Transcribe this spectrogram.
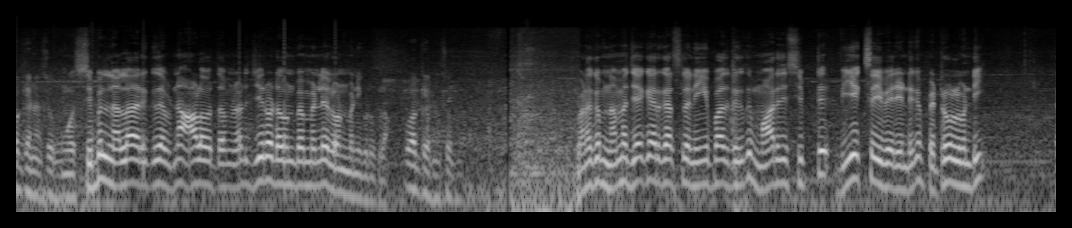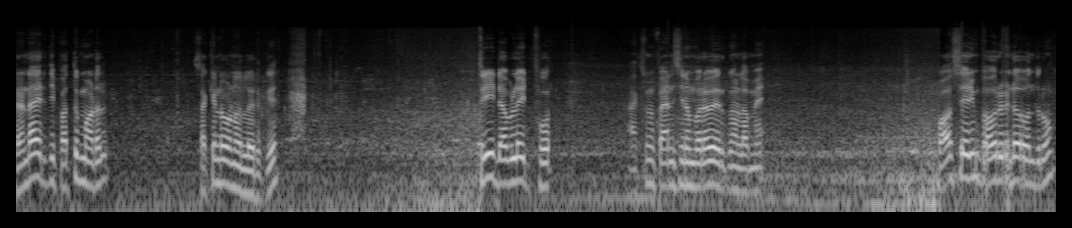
ஓகேண்ணா சூப்பர். உங்கள் சிபில் நல்லா இருக்குது அப்படின்னா all over Tamil Nadu zero down பேமெண்ட்லேயே லோன் பண்ணி கொடுக்கலாம். ஓகேண்ணா சூப்பர். வணக்கம். நம்ம ஜேகேஆர் கார்ஸில் நீங்கள் பார்த்துட்டு இருக்குது மாருதி ஷிஃப்ட் விஎக்ஸ்ஐ வேரியண்ட்டுக்கு பெட்ரோல் வண்டி. ரெண்டாயிரத்தி பத்து மாடல் செகண்ட் ஓனரில் இருக்குது three double eight four maximum fancy நம்பராகவே இருக்கும் எல்லாமே. பவர் ஸ்டேரிங் பவர் விண்டோ வந்துடும்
